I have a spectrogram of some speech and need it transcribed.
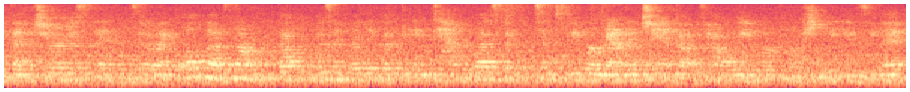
adventures, and so like, well, that's not, that wasn't really what the intent was, but since we were managing it, that's how we were partially using it.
